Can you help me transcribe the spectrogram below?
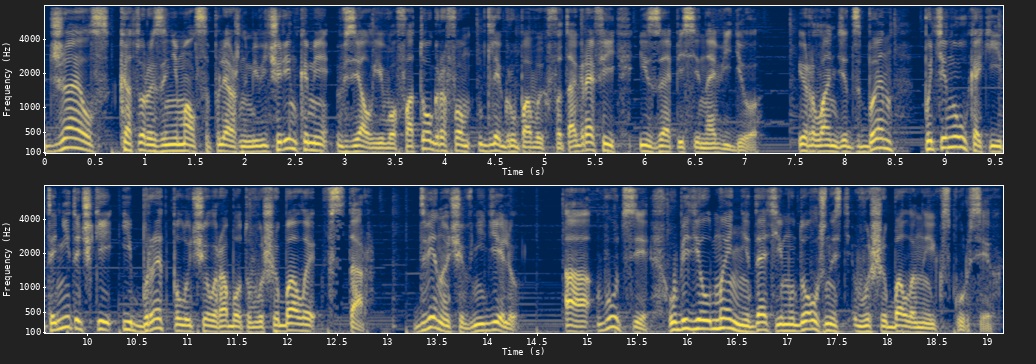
Джайлз, который занимался пляжными вечеринками, взял его фотографом для групповых фотографий и записи на видео. Ирландец Бен потянул какие-то ниточки, и Брэд получил работу вышибалы в «Стар». Две ночи в неделю. А Вудси убедил Мэнни дать ему должность вышибала на экскурсиях.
